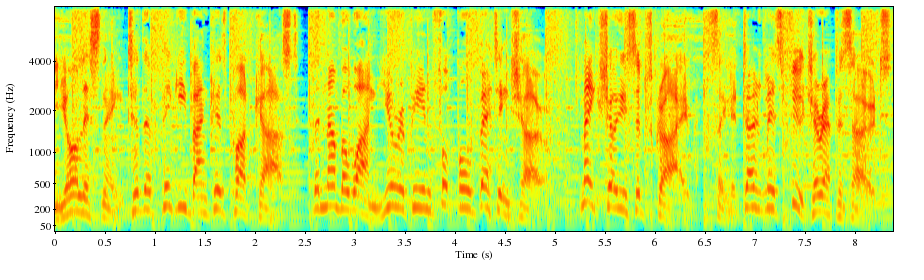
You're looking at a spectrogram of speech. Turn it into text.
You're listening to the Piggy Bankers Podcast, the number one European football betting show. Make sure you subscribe so you don't miss future episodes.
